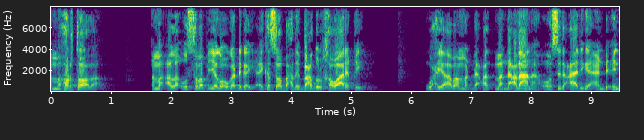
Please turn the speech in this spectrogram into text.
ama hortooda ama alla uu sabab iyagoo uga dhigay ay ka soo baxday bacdu alkhawaariqi waxyaaba ma dhacdaan ah oo sida caadiga aan dhicin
